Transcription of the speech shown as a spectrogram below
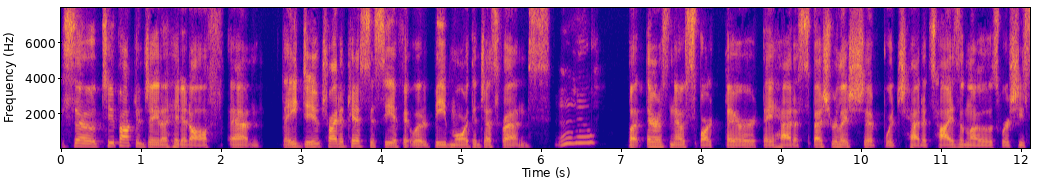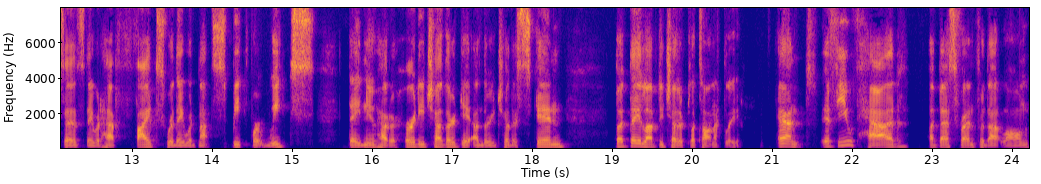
So Tupac and Jada hit it off, and they do try to kiss to see if it would be more than just friends. Mm-hmm. But there is no spark there. They had a special relationship which had its highs and lows, where she says they would have fights where they would not speak for weeks. They knew how to hurt each other, get under each other's skin, but they loved each other platonically. And if you've had a best friend for that long,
